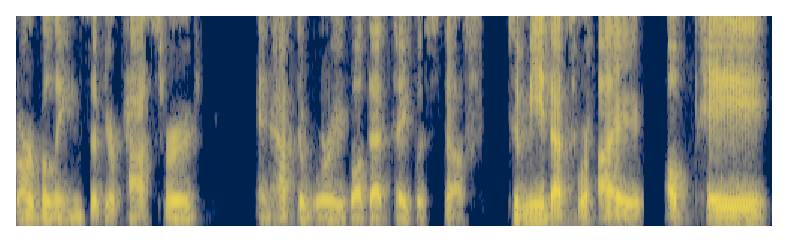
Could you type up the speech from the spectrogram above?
garblings of your password and have to worry about that type of stuff. To me, that's where I I'll pay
